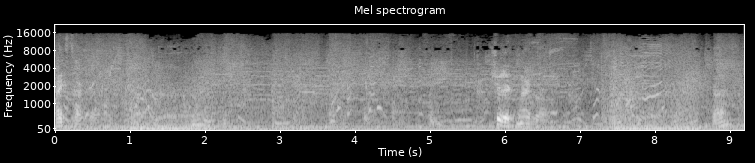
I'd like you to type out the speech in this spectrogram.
Nice tech there. Sure they can. Okay.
